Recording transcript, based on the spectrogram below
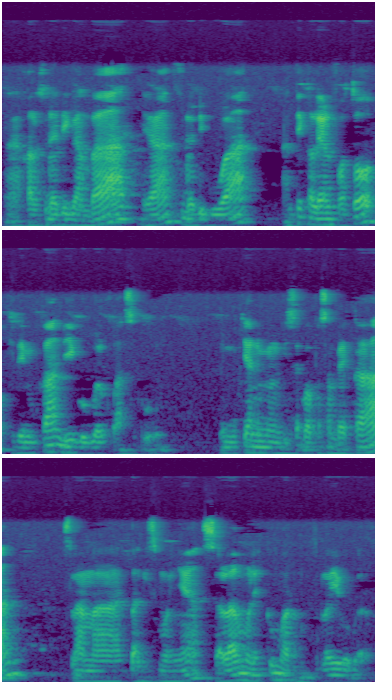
nah kalau sudah digambar ya sudah dibuat nanti kalian foto kirimkan di Google Classroom. Demikian yang bisa Bapak sampaikan. Selamat pagi semuanya. Assalamualaikum warahmatullahi wabarakatuh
